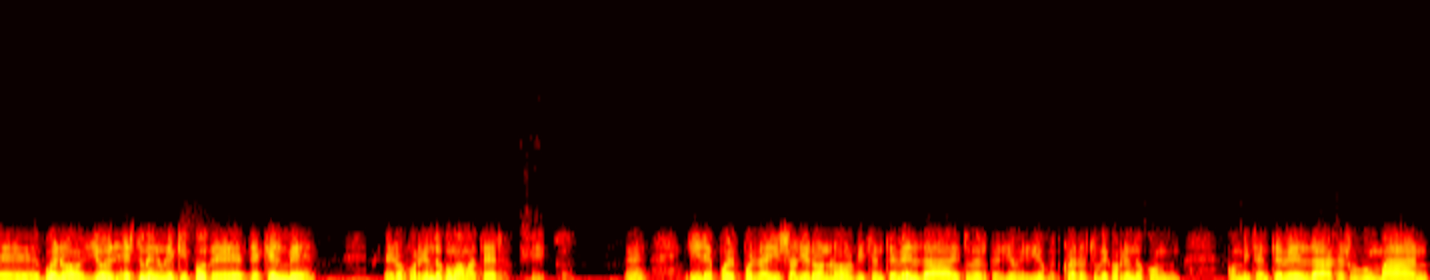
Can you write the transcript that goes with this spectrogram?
Eh, bueno, yo estuve en un equipo de, de Kelme, pero corriendo como amateur. Sí. ¿eh? Y después, pues de ahí salieron los Vicente Belda y todo eso. Que yo, yo, claro, estuve corriendo con, con Vicente Belda, Jesús Guzmán,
